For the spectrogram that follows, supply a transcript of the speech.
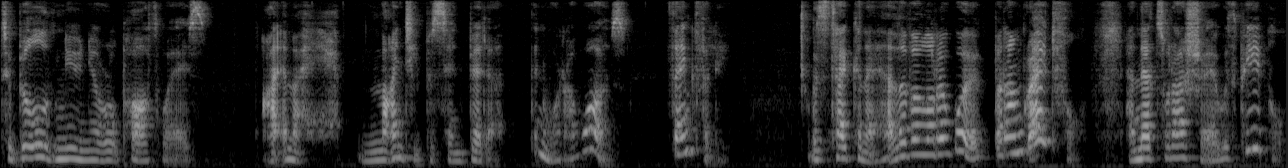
to build new neural pathways, I am a 90% better than what I was, thankfully. It's taken a hell of a lot of work, but I'm grateful. And that's what I share with people.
